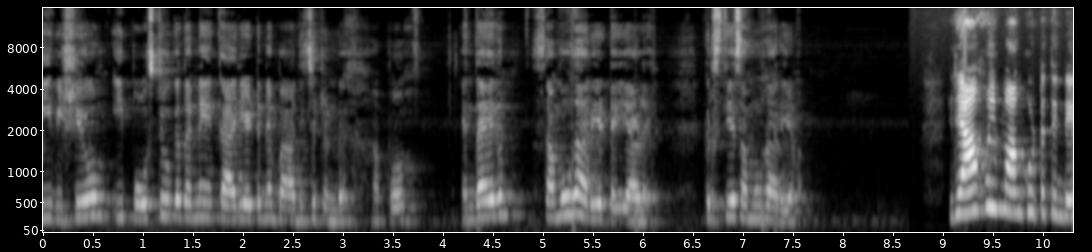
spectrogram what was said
ഈ വിഷയവും ഈ പോസ്റ്റും ഒക്കെ തന്നെ കാര്യമായിട്ട് എന്നെ ബാധിച്ചിട്ടുണ്ട്. അപ്പോൾ എന്തായാലും സമൂഹം അറിയട്ടെ ഇയാളെ. ക്രിസ്തീയ സമൂഹം അറിയണം. രാഹുൽ മാങ്കൂട്ടത്തിന്റെ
